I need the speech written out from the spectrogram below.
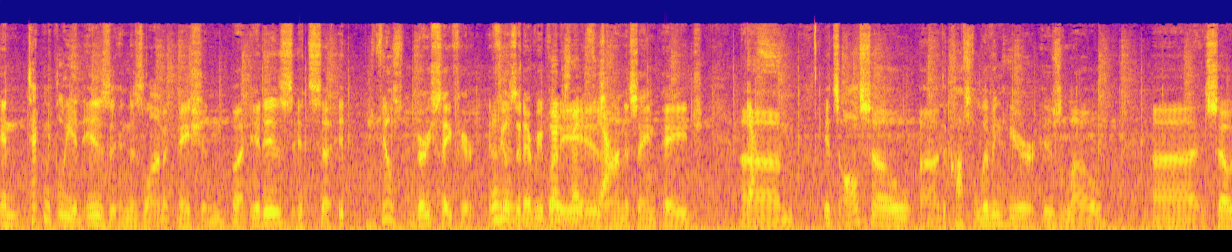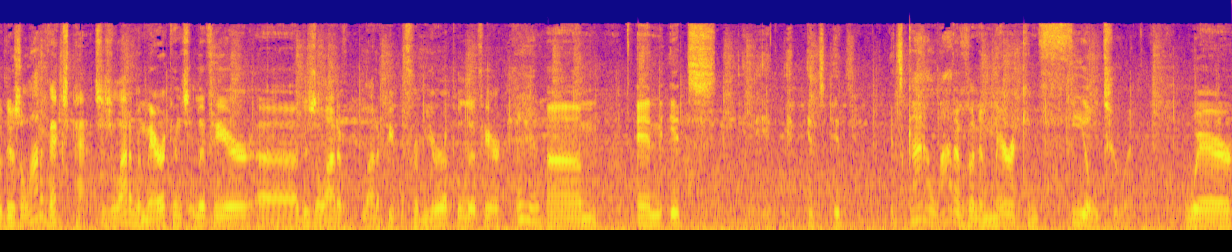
And technically, it is an Islamic nation, but it is it's uh, it feels very safe here. It feels that everybody safe, is yeah. on the same page. Um, it's also uh, the cost of living here is low. Uh, so there's a lot of expats. There's a lot of Americans that live here. Uh, there's a lot of a lot of people from Europe who live here, Mm-hmm. um, and it's it, it, it's it's it's got a lot of an American feel to it, where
